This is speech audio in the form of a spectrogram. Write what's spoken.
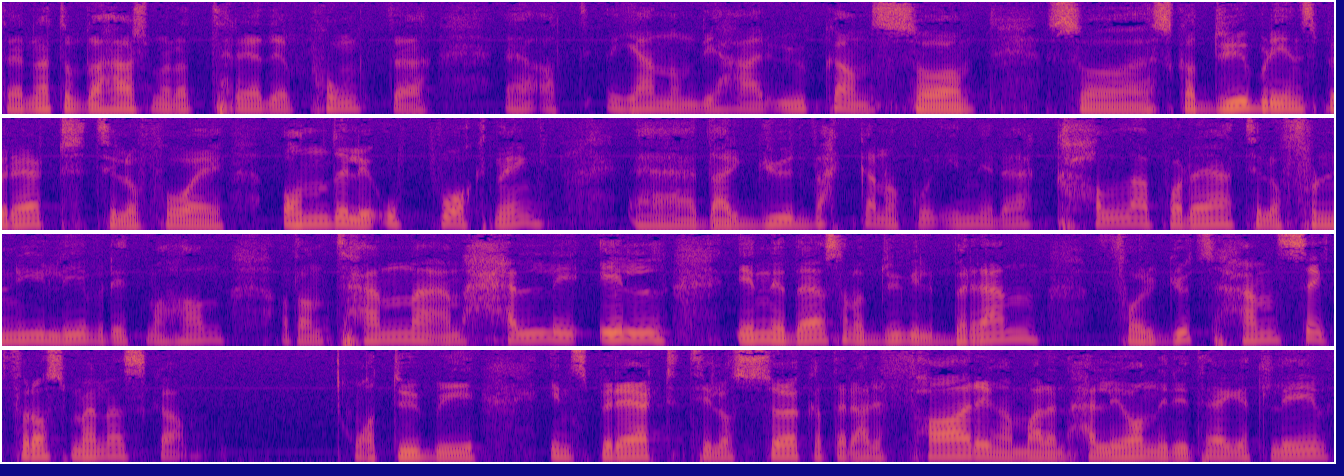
Det er nettopp det her som er det tredje punktet. Eh, at gjennom de her ukene så, så skal du bli inspirert til å få ei åndelig oppvåkning eh, der Gud vekker noe inni det, kaller på det til å fornye livet ditt med Han. At han tenner en hellig ild inni det, sånn at du vil brenne for Guds hensikt for oss mennesker. Og at du blir inspirert til å søke etter erfaringer med Den hellige ånd i ditt eget liv.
